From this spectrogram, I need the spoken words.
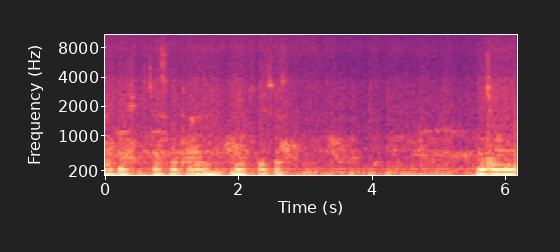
I think she's just so tired. I think she's just enjoying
